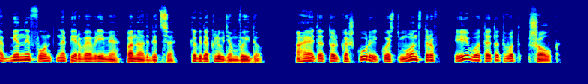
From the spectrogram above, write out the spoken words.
обменный фонд на первое время понадобится, когда к людям выйду. А это только шкуры кость монстров и вот этот вот шелк.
